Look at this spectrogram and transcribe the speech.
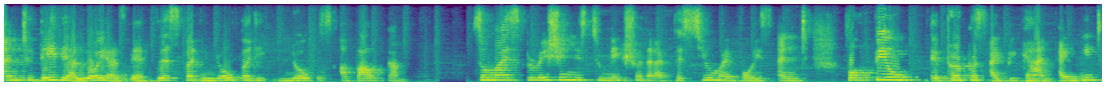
and today they are lawyers, they're this, but nobody knows about them. So my aspiration is to make sure that I pursue my voice and fulfill the purpose I began. I need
